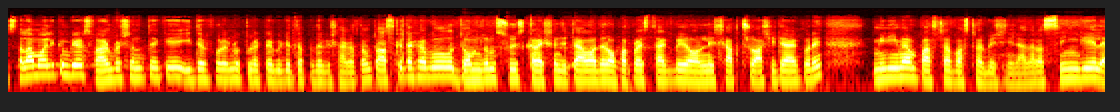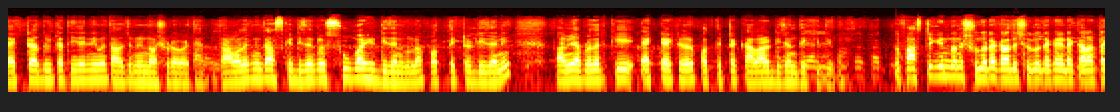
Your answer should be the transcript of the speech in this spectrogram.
আসসালামু আলাইকুম বিয়ার্স ফাউন্ডেশন থেকে ঈদের পরে নতুন একটা ভিডিওতে আপনাদেরকে স্বাগতম। তো আজকে দেখাবো জমজম সুইচ কালেকশন, যেটা আমাদের অফার প্রাইস থাকবে অনলি সাতশো আশি টাকা করে। মিনিমাম পাঁচটা পাঁচটা বেশি নিলে। যারা সিঙ্গেল একটা, দুইটা, তিনটা নেবে তার জন্য নশো টাকা থাকবে। তো আমাদের কিন্তু আজকে ডিজাইনগুলো সুপার হিট ডিজাইনগুলো প্রত্যেকটা ডিজাইনই তো আমি আপনাদেরকে একটা একটা করে প্রত্যেকটা কালার ডিজাইন দেখিয়ে দিব। তো ফার্স্টে কিন্তু অনেক সুন্দর একটা কালার দিয়ে শুরু করে দেখেন, এটা কালারটা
